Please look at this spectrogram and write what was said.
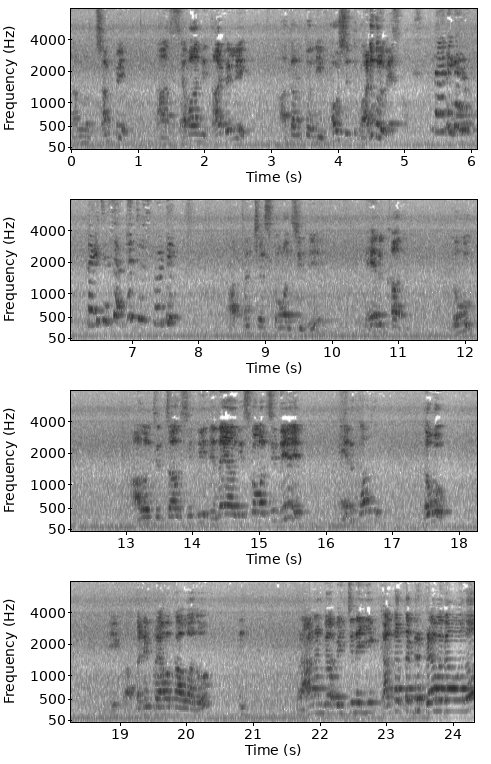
నన్ను చంపి నా శవాన్ని దాటెళ్ళి అతనితో నీ భవిష్యత్తుకు అడుగులు వేసుకో. నాన్నగారు దయచేసి అర్థం చేసుకోండి. అర్థం చేసుకోవాల్సింది నేను కాదు. నువ్వు ఆలోచించాల్సింది నిర్ణయాలు తీసుకోవాల్సింది నేను కాదు. నువ్వు నీకు అతడి ప్రేమ కావాలో ప్రాణంగా పెంచిన ఈ కన్న తండ్రి ప్రేమ కావాలో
